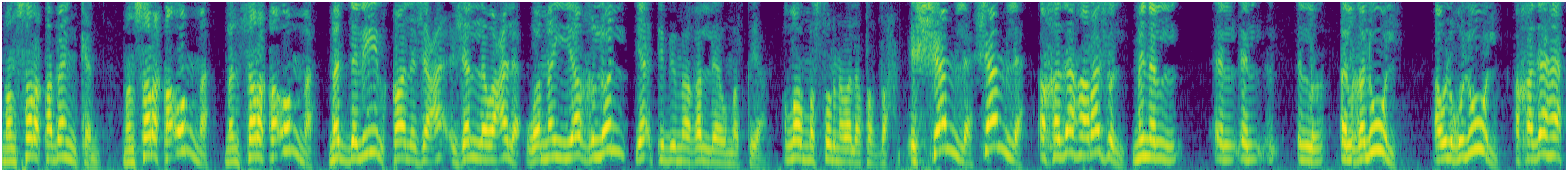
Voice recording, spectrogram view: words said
من سرق بنكا من سرق أمة من سرق أمة. ما الدليل؟ قال جل وعلا ومن يغلل يأتي بما غل يوم القيامة. اللهم استرنا ولا تفضحنا. الشملة شملة. أخذها رجل من ال ال ال ال الغلول أو الغلول. أخذها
